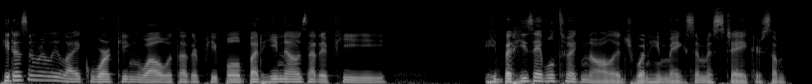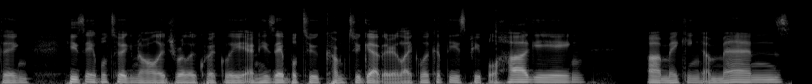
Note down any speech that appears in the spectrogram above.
he doesn't really like working well with other people, but he knows that if he he but he's able to acknowledge when he makes a mistake or something. He's able to acknowledge really quickly and he's able to come together. Like look at these people hugging, uh making amends.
